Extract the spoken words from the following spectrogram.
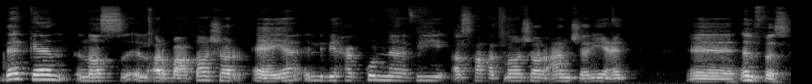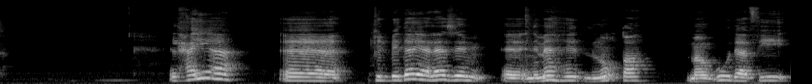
ده كان نص ال 14 آية اللي بيحكوا لنا في أصحاح 12 عن شريعة الفصح. الحقيقة في البداية لازم نمهد لنقطة موجودة في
